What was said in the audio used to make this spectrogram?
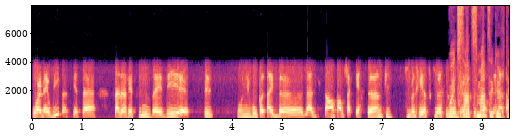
Ouais, ben oui, parce que ça, ça aurait pu nous aider euh, au niveau peut-être de, de la distance entre chaque personne, puis du risque. Là. Sûr du que là, sentiment de sécurité.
